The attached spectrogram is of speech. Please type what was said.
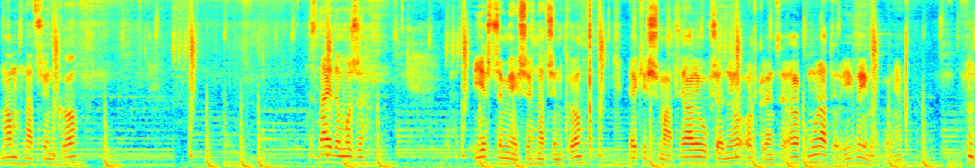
Mam naczynko. Znajdę może jeszcze mniejsze naczynko, jakieś szmaty, ale uprzednio odkręcę akumulator i wyjmę go, nie? Hm,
